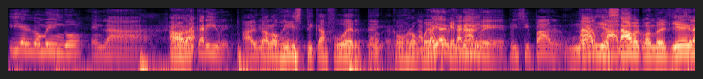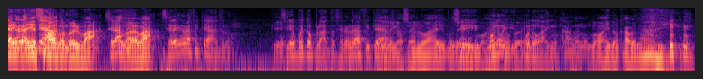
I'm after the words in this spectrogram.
y el domingo en la Ahora, del Caribe. Hay una logística fuerte con La Romeo. playa del Caribe nadie, principal. nadie sabe cuándo él llega ¿Será y nadie sabe cuándo él va. ¿Será, él va. ¿Será en el anfiteatro? ¿Qué? Si he puesto plata, será en el Tiene anfiteatro. que hacerlo ahí. Porque Sí, imagino bueno, que- bueno, ahí no cabe, ¿no? No, ahí no cabe nadie.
